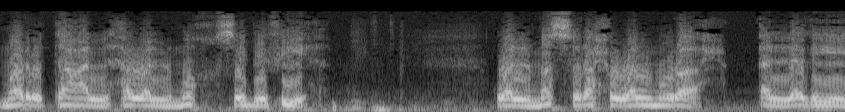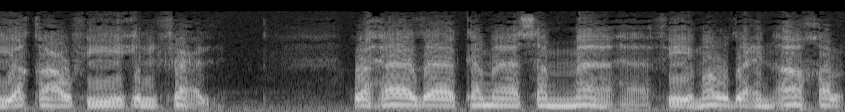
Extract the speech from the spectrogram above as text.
مرتع الهوى المخصب فيها. والمسرح والمراح الذي يقع فيه الفعل وهذا كما سماها في موضع آخر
